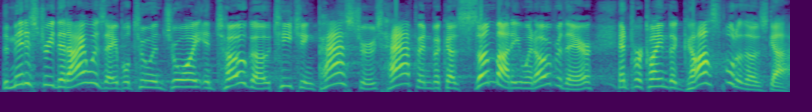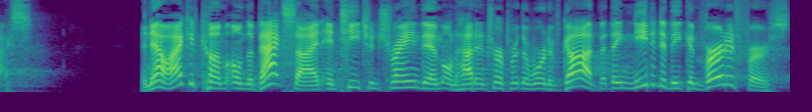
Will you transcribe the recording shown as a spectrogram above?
The ministry that I was able to enjoy in Togo teaching pastors happened because somebody went over there and proclaimed the gospel to those guys. And now I could come on the backside and teach and train them on how to interpret the Word of God, but they needed to be converted first.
